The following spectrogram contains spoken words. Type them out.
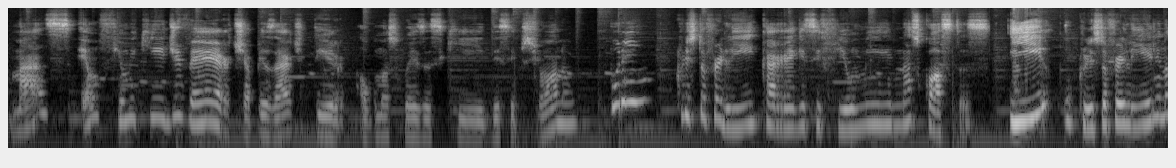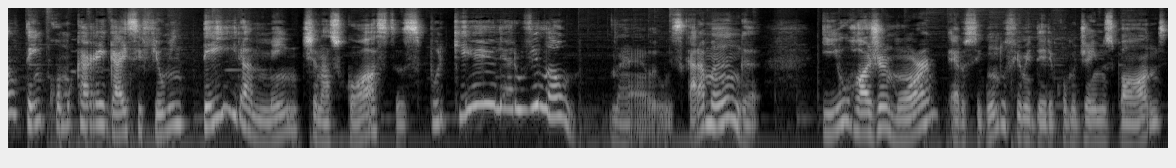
Mas é um filme que diverte, apesar de ter algumas coisas que decepcionam. Porém, Christopher Lee carrega esse filme nas costas. E o Christopher Lee ele não tem como carregar esse filme inteiramente nas costas, porque ele era o vilão, né? O Scaramanga. E o Roger Moore, era o segundo filme dele como James Bond,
